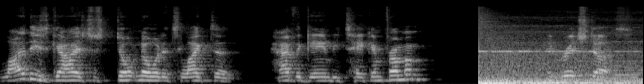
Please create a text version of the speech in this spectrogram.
a lot of these guys just don't know what it's like to have the game be taken from them Rich does.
